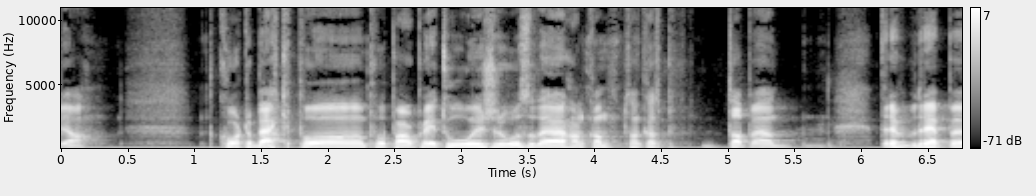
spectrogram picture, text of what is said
Ja quarterback på, på Powerplay 2 i Giroud, så det, han kan, han kan ta, ja, drepe, drepe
